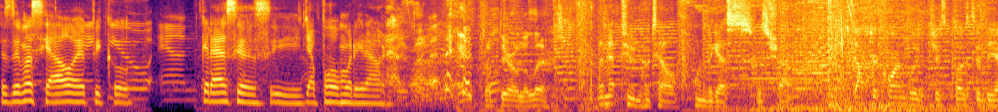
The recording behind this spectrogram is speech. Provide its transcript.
Es demasiado épico. Gracias y ya puedo morir ahora. Up there on the left. The Neptune Hotel. One of the guests was shot. Dr. Kornbluth just posted the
